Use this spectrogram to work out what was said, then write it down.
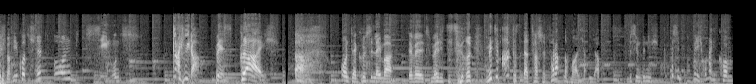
Ich mache hier kurz einen Schnitt und sehen uns gleich wieder. Bis gleich. Ah, und der größte Lamer der Welt meldet sich zurück mit dem Arktis in der Tasche. Verdammt nochmal, ich habe mich ab. Ein bisschen bin ich, ein bisschen bin ich runtergekommen.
